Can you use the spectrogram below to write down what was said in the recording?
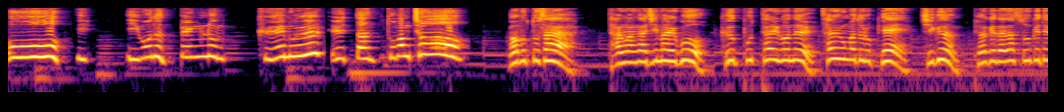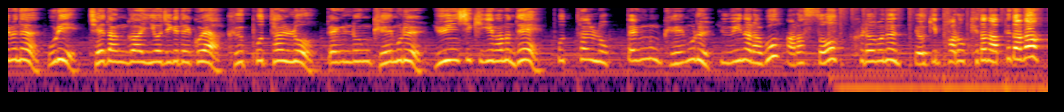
오, 이 이거는 백룸 괴물? 일단 도망쳐! 거북도사 당황하지 말고 그 포탈건을 사용하도록 해. 지금 벽에다가 쏘게 되면은 우리 재단과 이어지게 될 거야. 그 포탈로 백룸 괴물을 유인시키기만 하면 돼. 포탈로 백룸 괴물을 유인하라고? 알았어. 그러면은 여기 바로 계단 앞에다가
